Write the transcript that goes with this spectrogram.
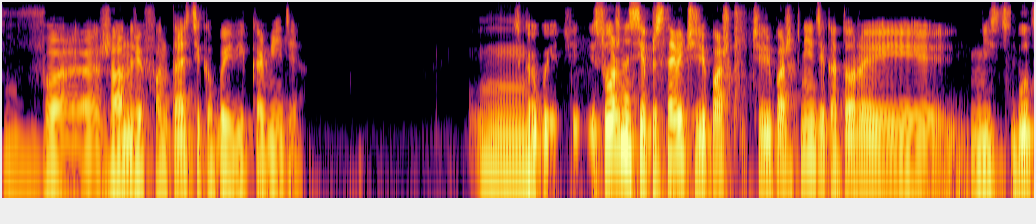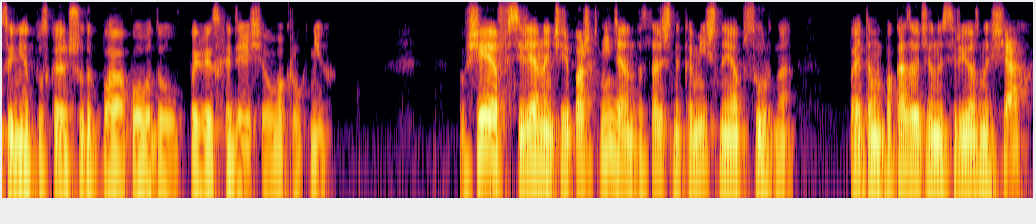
в жанре фантастика, боевик, комедия. М, Как бы и сложно себе представить черепашку, черепашек ниндзя, которые не стебутся и не отпускают шуток по поводу происходящего вокруг них. Вообще, вселенная черепашек ниндзя достаточно комична и абсурдна. Поэтому показывать ее на серьезных щах,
